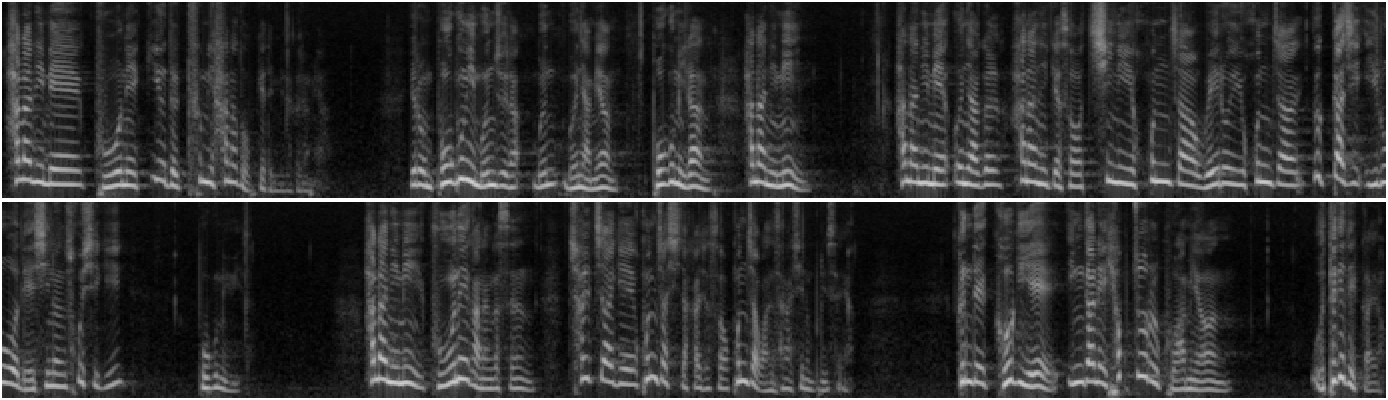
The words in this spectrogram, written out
하나님의 구원에 끼어들 틈이 하나도 없게 됩니다. 그러면 여러분 복음이 뭔지라, 뭐냐면 복음이란 하나님이 하나님의 언약을 하나님께서 친히 혼자 외로이 혼자 끝까지 이루어 내시는 소식이 복음입니다. 하나님이 구원에 관한 것은 철저하게 혼자 시작하셔서 혼자 완성하시는 분이세요. 근데 거기에 인간의 협조를 구하면 어떻게 될까요?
